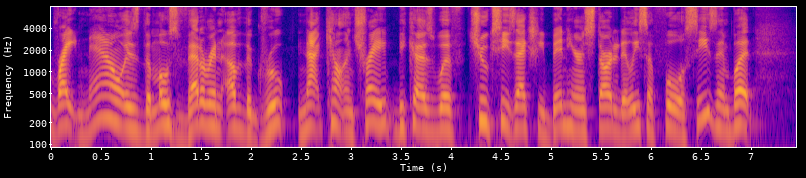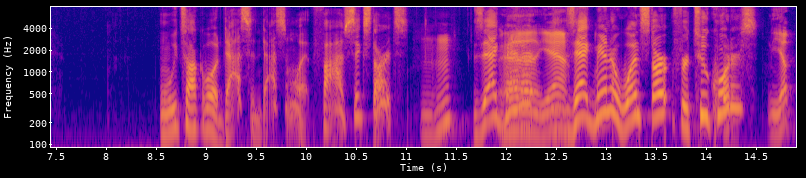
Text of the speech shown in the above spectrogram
right now is the most veteran of the group, not counting Trai, because with Chuks, he's actually been here and started at least a full season. But when we talk about Dotson, Dotson, what, five, six starts? Mm-hmm. Zach Banner, yeah. Zach Banner, one start for two quarters. Yep.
